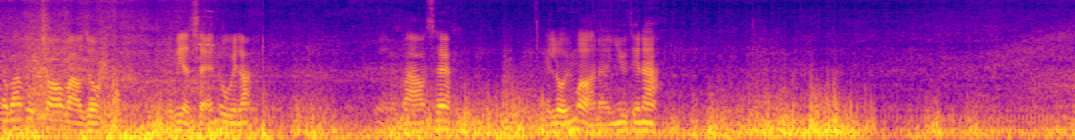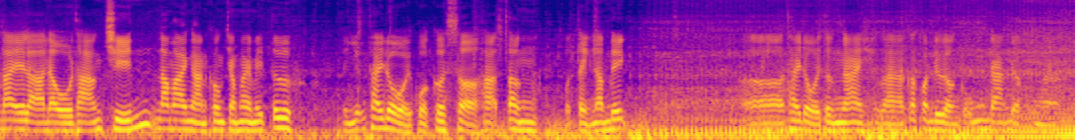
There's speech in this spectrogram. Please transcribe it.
các bác cũng cho vào rồi. Ở biển sẽ lùi lại. Để vào xem cái lối mở này như thế nào. Nay là đầu tháng 9 năm 2024 thì những thay đổi của cơ sở hạ tầng của tỉnh Nam Định uh, thay đổi từng ngày và các con đường cũng đang được uh,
